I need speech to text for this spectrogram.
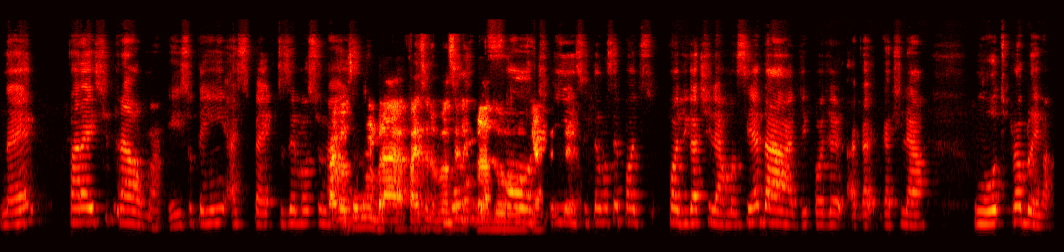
né? Para esse trauma. Isso tem aspectos emocionais. Faz você lembrar, faz você lembrar do. Forte, isso, então você pode, pode gatilhar uma ansiedade, pode gatilhar um outro problema.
